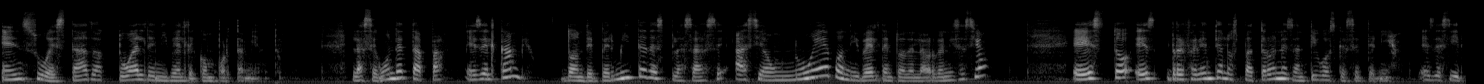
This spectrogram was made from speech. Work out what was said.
en su estado actual de nivel de comportamiento. La segunda etapa es el cambio, donde permite desplazarse hacia un nuevo nivel dentro de la organización esto es referente a los patrones antiguos que se tenían, es decir,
